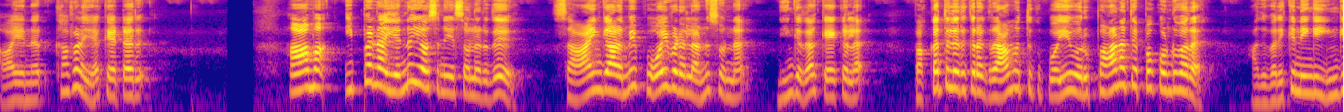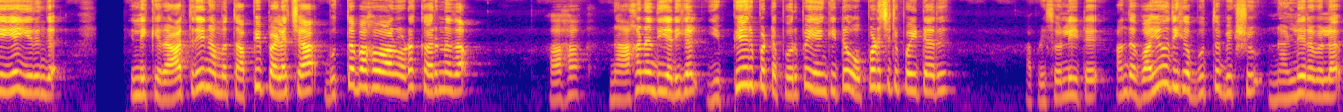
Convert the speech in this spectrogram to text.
ஆயனர் கவலையாக கேட்டார். ஆமாம் இப்போ நான் என்ன யோசனையை சொல்கிறது சாயங்காலமே போய்விடலான்னு சொன்னேன். நீங்கள் தான் கேட்கல பக்கத்தில் இருக்கிற கிராமத்துக்கு போய் ஒரு பானை தெப்ப கொண்டு வர? அது வரைக்கும் நீங்கள் இங்கேயே இருங்க. இன்னைக்கு ராத்திரி நம்ம தப்பி பிழைச்சா புத்த பகவானோட கருணை தான். ஆஹா நாகநந்தி அடிகள் எப்பேற்பட்ட பொறுப்பை என்கிட்ட ஒப்படைச்சிட்டு போயிட்டாரு. அப்படி சொல்லிட்டு அந்த வயோதிக புத்த பிக்ஷு நள்ளிரவில்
